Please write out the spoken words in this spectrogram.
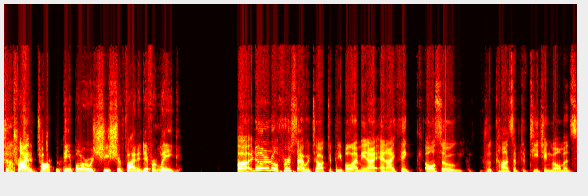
To try I- to talk to people or she should find a different league? Uh, no, no, no. First, I would talk to people. I mean, I and I think also the concept of teaching moments,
